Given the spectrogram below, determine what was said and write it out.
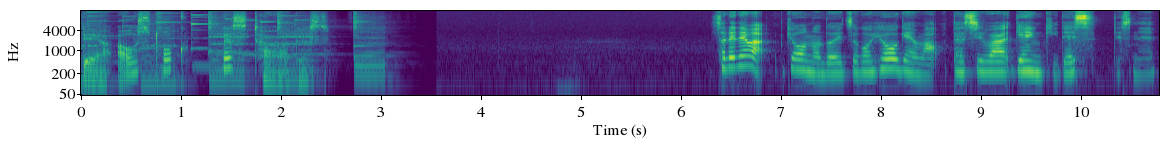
Der Ausdruck des Tages それでは今日のドイツ語表現は私は元気ですですね。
